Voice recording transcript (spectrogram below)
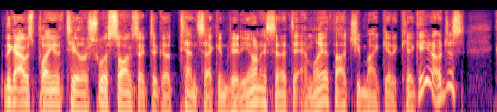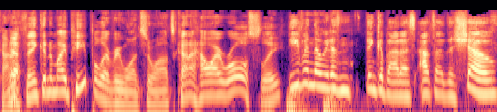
The guy was playing a Taylor Swift song, so I took a 10 second video and I sent it to Emily. I thought she might get a kick. You know, just kind of Yeah. thinking of my people every once in a while. It's kind of how I roll, Slee. Even though he doesn't think about us outside the show,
